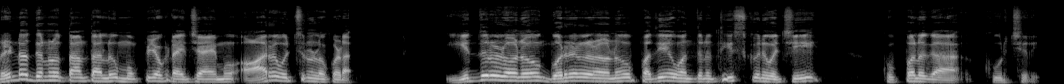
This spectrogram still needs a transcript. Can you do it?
రెండో దినవృత్తాంతాలు ముప్పై ఒకటి అధ్యాయము ఆరో వచ్చినలో కూడా ఎద్దులలోనూ గొర్రెలలోనూ పదే వంతును తీసుకుని వచ్చి కుప్పలుగా కూర్చిరి.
